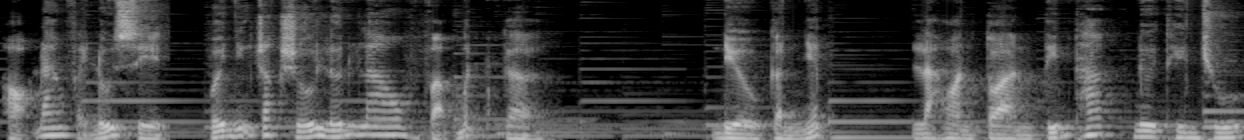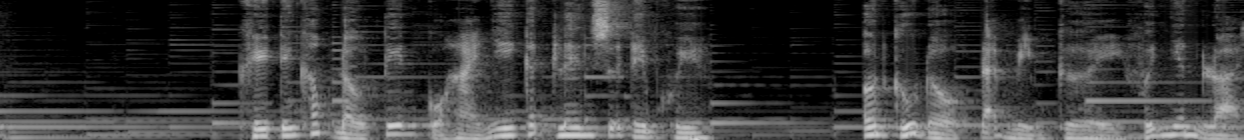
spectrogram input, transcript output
Họ đang phải đối diện với những rắc rối lớn lao và bất ngờ. Điều cần nhất là hoàn toàn tín thác nơi thiên chúa. Khi tiếng khóc đầu tiên của hải nhi cất lên giữa đêm khuya, ơn cứu độ đã mỉm cười với nhân loại.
